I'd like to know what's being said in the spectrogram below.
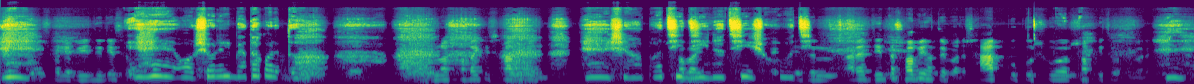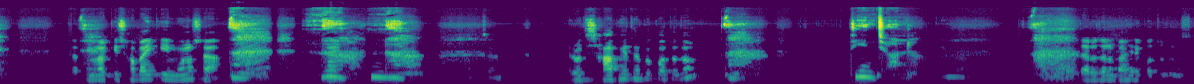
দিয়ে দিয়েছ? হ্যাঁ ওর শরীর ব্যথা করে তো। তোমরা সবাই কি সাপ হ্যাঁ সাপ আছি সবাই? জিন আছি সব আছি। আরে দিন তো সবই হতে পারে। সাপ কুকুর শুয়োর সবকিছু হতে পারে। তা তোমরা কি সবাই কি মনসা? না না। আচ্ছা। সাপ হয়ে থাকো কতজন? তিনজন। তেরো জন বাহিরে কতজন আছে?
